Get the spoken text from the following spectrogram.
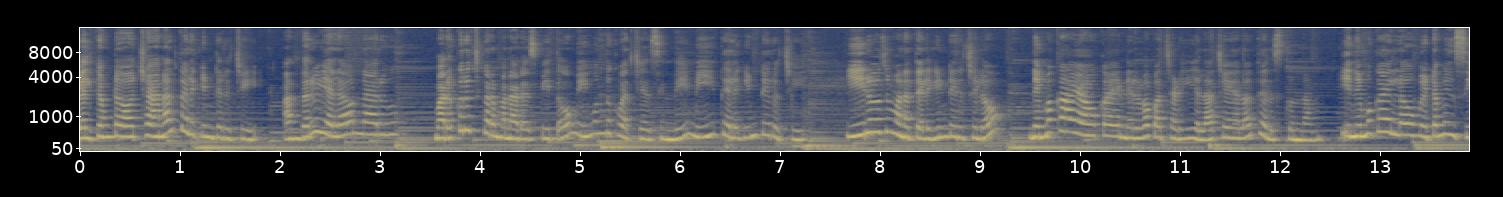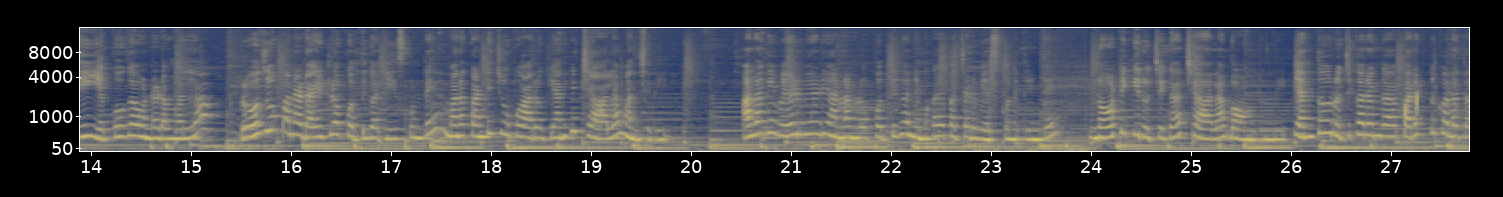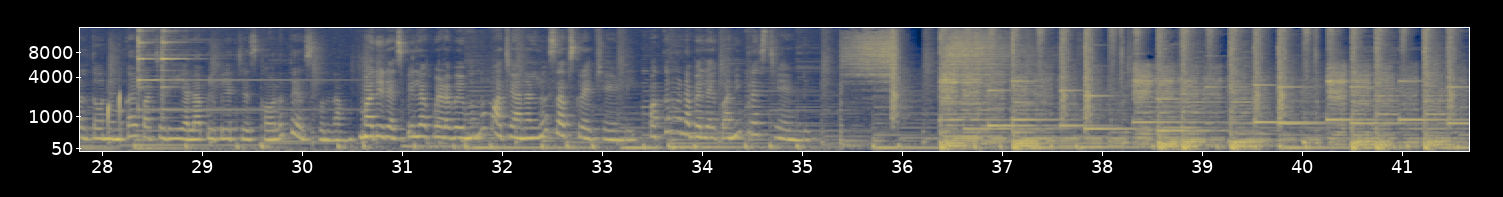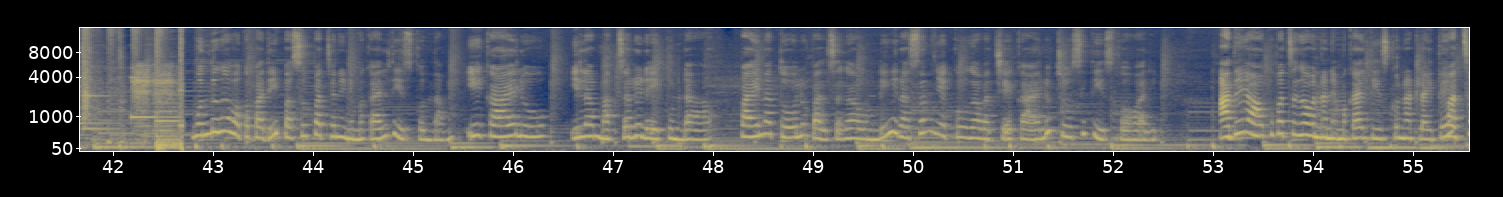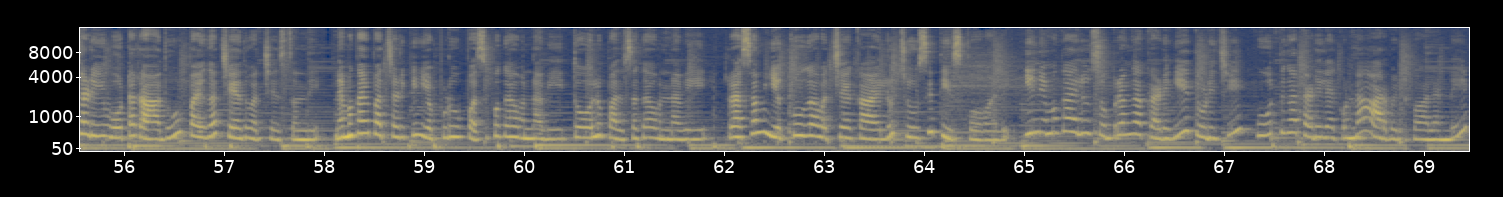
Welcome to our channel తెలికింటి రుచి. అందరూ ఎలా ఉన్నారు? మరొక రుచికరమైన రెసిపీతో మీ ముందుకు వచ్చేసింది మీ తెలుగింటి రుచి. ఈరోజు మన తెలుగింటి రుచిలో నిమ్మకాయ ఆవకాయ నిల్వ పచ్చడి ఎలా చేయాలో తెలుసుకుందాం. ఈ నిమ్మకాయల్లో విటమిన్ సి ఎక్కువగా ఉండడం వల్ల రోజు మన డైట్లో కొద్దిగా తీసుకుంటే మన కంటి చూపు ఆరోగ్యానికి చాలా మంచిది. అలాగే వేడివేడి అన్నంలో కొద్దిగా నిమ్మకాయ పచ్చడి వేసుకొని తింటే నోటికి రుచిగా చాలా బాగుంటుంది. ఎంతో రుచికరంగా కరెక్ట్ కొలతలతో నిమ్మకాయ పచ్చడి ఎలా ప్రిపేర్ చేసుకోవాలో తెలుసుకుందాం. మరి రెసిపీలోకి వెళ్ళబోయే ముందు మా ఛానల్ను సబ్స్క్రైబ్ చేయండి. పక్కన ఉన్న బెల్ ఐకాన్ని ప్రెస్ చేయండి. ముందుగా ఒక పది పసుపు పచ్చని నిమ్మకాయలు తీసుకుందాం. ఈ కాయలు ఇలా మచ్చలు లేకుండా పైన తోలు పలసగా ఉండి రసం ఎక్కువగా వచ్చే కాయలు చూసి తీసుకోవాలి. అదే ఆకుపచ్చగా ఉన్న నిమ్మకాయలు తీసుకున్నట్లయితే పచ్చడి ఊట రాదు పైగా చేదు వచ్చేస్తుంది. నిమ్మకాయ పచ్చడికి ఎప్పుడూ పసుపుగా ఉన్నవి తోలు పలసగా ఉన్నవి రసం ఎక్కువగా వచ్చే కాయలు చూసి తీసుకోవాలి. ఈ నిమ్మకాయలు శుభ్రంగా కడిగి తుడిచి పూర్తిగా తడి లేకుండా ఆరబెట్టుకోవాలండి.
